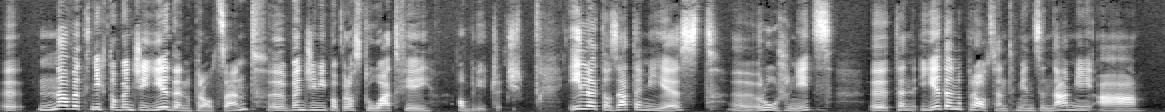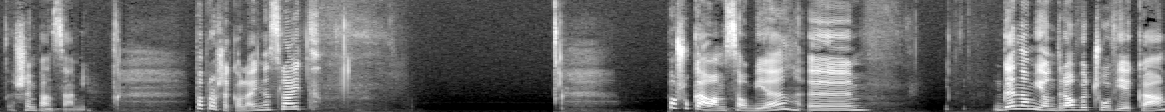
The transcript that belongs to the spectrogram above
E, nawet niech to będzie 1%, będzie mi po prostu łatwiej obliczyć. Ile to zatem jest różnic, ten 1% między nami a szympansami? Poproszę kolejny slajd. Poszukałam sobie. Y, genom jądrowy człowieka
